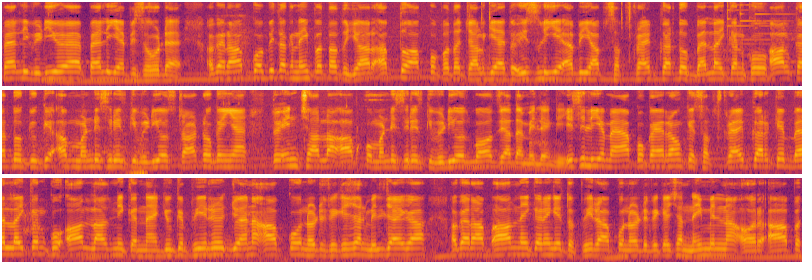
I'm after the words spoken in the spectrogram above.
पहली वीडियो है, पहली एपिसोड है। अगर आपको अभी तक नहीं पता तो यार, अब तो आपको पता चल गया है तो इसलिए अभी आप सब्सक्राइब कर दो बेल आइकन को ऑल कर दो, क्योंकि अब मंडी सीरीज़ की वीडियो स्टार्ट हो गई हैं तो इनशाला आपको मंडी सीरीज़ की वीडियोस बहुत ज़्यादा मिलेंगी। इसलिए मैं आपको कह रहा हूँ कि सब्सक्राइब करके बेल आइकन को ऑल लाजमी करना है, क्योंकि फिर जो है ना, आपको नोटिफिकेशन मिल जाएगा। अगर आप ऑल नहीं करेंगे तो फिर आपको नोटिफिकेशन नहीं मिलना, और आप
